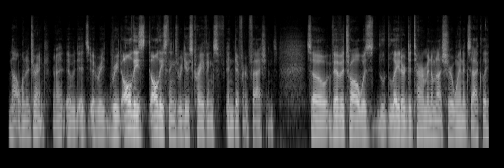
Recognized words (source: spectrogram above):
not want to drink, right? It would it's, it re, re, all these all these things reduce cravings in different fashions. So Vivitrol was later determined, I'm not sure when exactly,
